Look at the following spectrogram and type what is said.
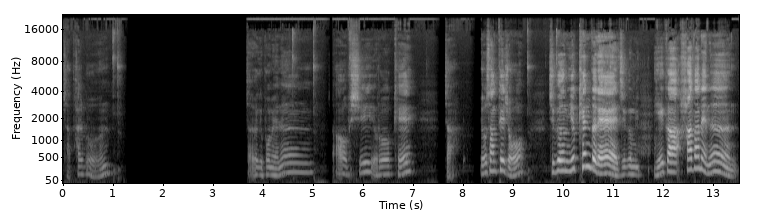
자, 8분. 자, 여기 보면은 9시 요렇게 자, 요 상태죠. 지금 이 캔들에 지금 얘가 하단에는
